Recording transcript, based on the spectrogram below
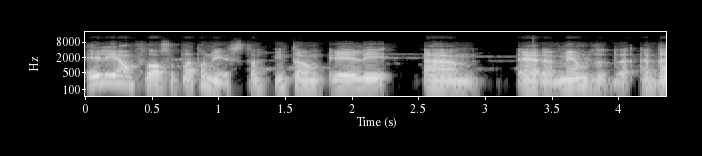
ele é um filósofo platonista, então ele era membro da, da,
